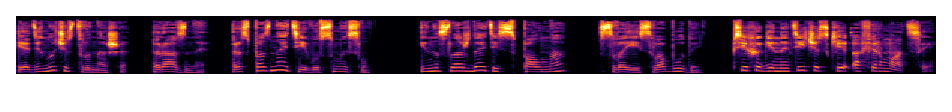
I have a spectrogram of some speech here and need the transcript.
и одиночество наше разное. Распознайте его смысл и наслаждайтесь сполна своей свободой. Психогенетические аффирмации.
